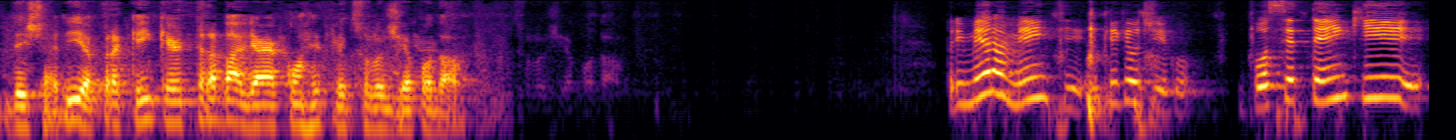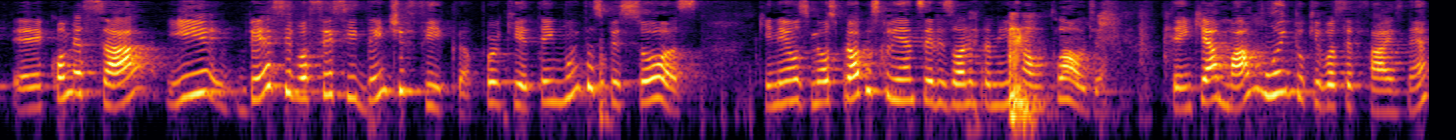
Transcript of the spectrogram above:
deixaria para quem quer trabalhar com a reflexologia podal? Primeiramente, o que, que eu digo? Você tem que é, começar e ver se você se identifica, porque tem muitas pessoas que nem os meus próprios clientes, eles olham para mim e falam, Cláudia, tem que amar muito o que você faz, né?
